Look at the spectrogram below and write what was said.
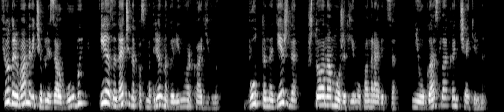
Федор Иванович облизал губы и озадаченно посмотрел на Галину Аркадьевну. Будто надежда, что она может ему понравиться, не угасла окончательно.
